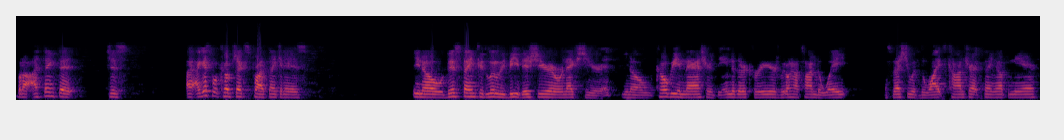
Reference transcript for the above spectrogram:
But I think that just I, I guess what Kupchak's probably thinking is, you know, this thing could literally be this year or next year. It, you know, Kobe and Nash are at the end of their careers. We don't have time to wait, especially with Dwight's contract thing up in the air.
